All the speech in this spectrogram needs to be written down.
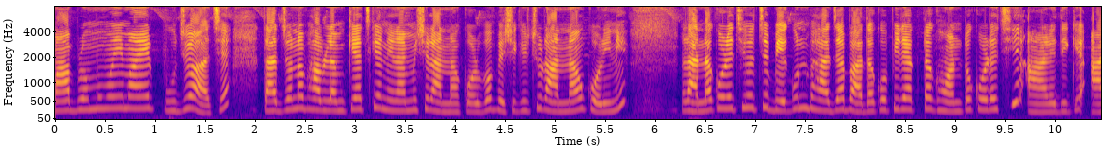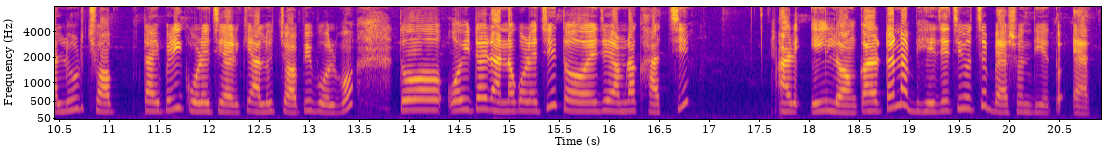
মা ব্রহ্মময়ী মায়ের পুজো আছে, তার জন্য ভাবলাম কি, আজকে নিরামিষে রান্না করব, বেশি কিছু রান্নাও করিনি। রান্না করেছি হচ্ছে বেগুন ভাজা, বাঁধাকপির একটা ঘন্ট করেছি, আর এদিকে আলুর চপ টাইপেরই করেছি আর কি, আলুর চপই বলব। তো ওইটাই রান্না করেছি, তো এই যে আমরা খাচ্ছি। এই লঙ্কাটা না ভেজেছি হচ্ছে বেসন দিয়ে। তো এত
